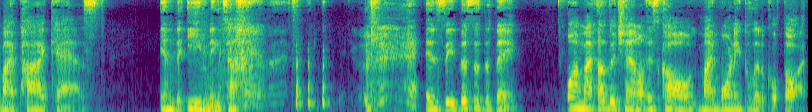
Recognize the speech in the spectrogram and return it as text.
my podcast in the evening time. and see, this is the thing. On my other channel, it's called My Morning Political Thought.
